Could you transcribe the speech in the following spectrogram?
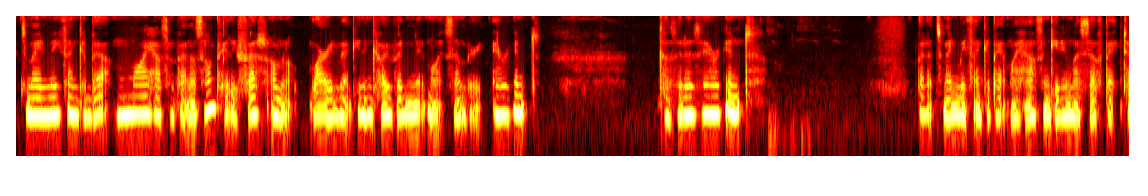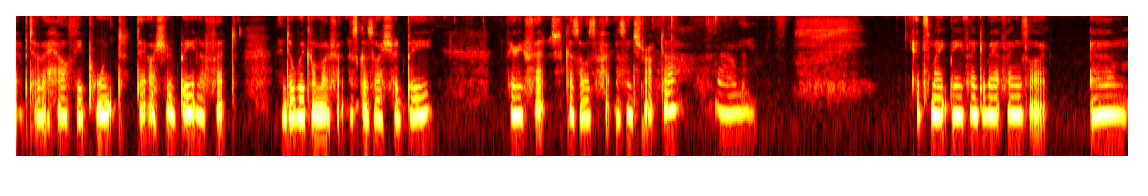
it's made me think about my health and fitness. I'm fairly fit. I'm not worried about getting COVID, and that might sound very arrogant because it is arrogant. But it's made me think about my health and getting myself back to, to a healthy point that I should be in a fit and to work on my fitness because I should be very fit because I was a fitness instructor. Um, it's made me think about things like, um,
